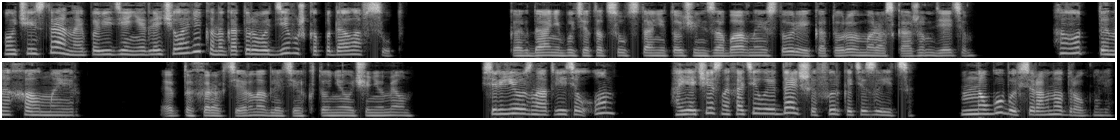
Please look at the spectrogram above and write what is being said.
Очень странное поведение для человека, на которого девушка подала в суд. Когда-нибудь этот суд станет очень забавной историей, которую мы расскажем детям. Вот ты нахал, Мэйр. Это характерно для тех, кто не очень умен. Серьезно ответил он, а я честно хотела и дальше фыркать и злиться, но губы все равно дрогнули.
